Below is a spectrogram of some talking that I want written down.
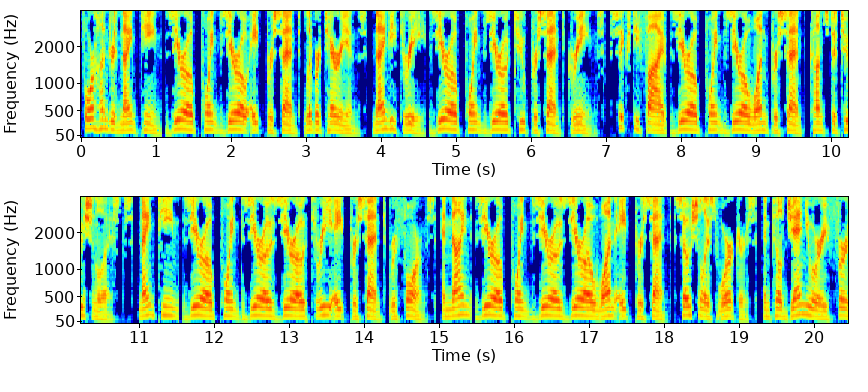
419 0.08% libertarians, 93 0.02% greens, 65 0.01% constitutionalists, 19 0.0038% reforms, and 9 0.0018% socialist workers until January 1,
